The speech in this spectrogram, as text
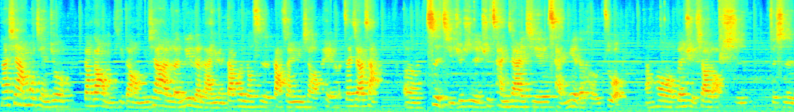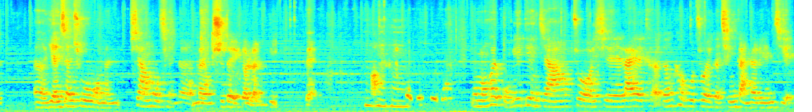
那现在目前就刚刚我们提到，我们现在人力的来源大部分都是大专院校配合，再加上呃自己就是去参加一些产业的合作，然后跟学校老师就是呃延伸出我们现在目前的美容师的一个能力，对。啊，我们会鼓励店家做一些 light 跟客户做一个情感的连接，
